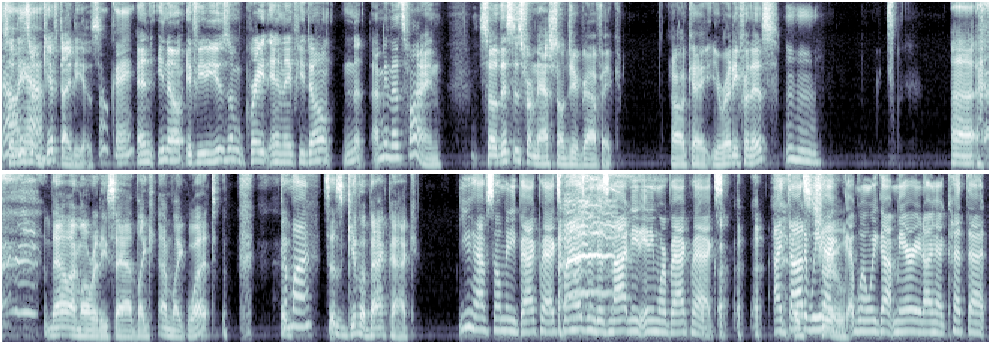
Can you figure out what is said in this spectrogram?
So Oh, these yeah. are gift ideas. Okay. And you know, if you use them, great. And if you don't, I mean, that's fine. So this is from National Geographic. Okay, you ready for this? hmm Uh, now I'm already sad. Like I'm like, what? Come on. It says give a backpack. You have so many backpacks. My husband does not need any more backpacks. I thought It's we true. had when we got married. I had cut that,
